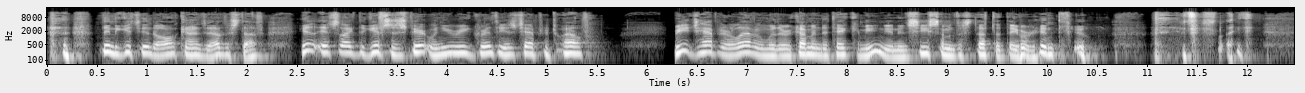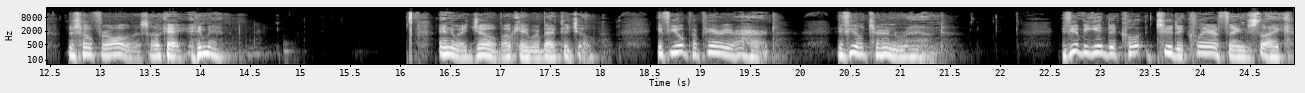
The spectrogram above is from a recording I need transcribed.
then he gets into all kinds of other stuff. It's like the gifts of the Spirit when you read Corinthians chapter 12. Read chapter 11 where they're coming to take communion and see some of the stuff that they were into. it's just like, there's hope for all of us. Okay, amen. Anyway, Job. Okay, we're back to Job. If you'll prepare your heart, if you'll turn around, if you begin to, to declare things like,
